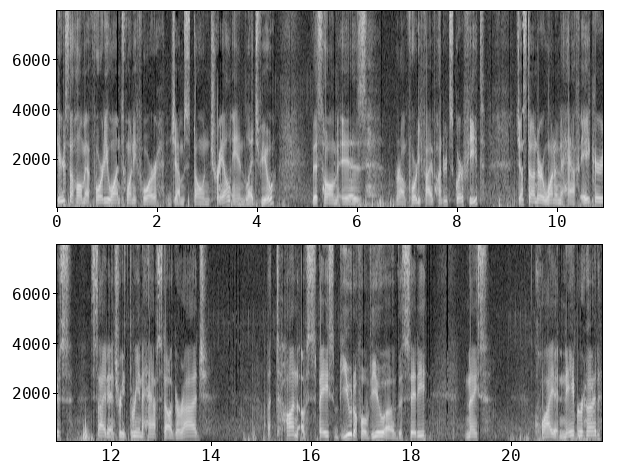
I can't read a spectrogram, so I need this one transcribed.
Here's the home at 4124 Gemstone Trail in Ledgeview. This home is around 4,500 square feet, just under one and a half acres, side entry, three and a half stall garage, a ton of space, beautiful view of the city, nice quiet neighborhood,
